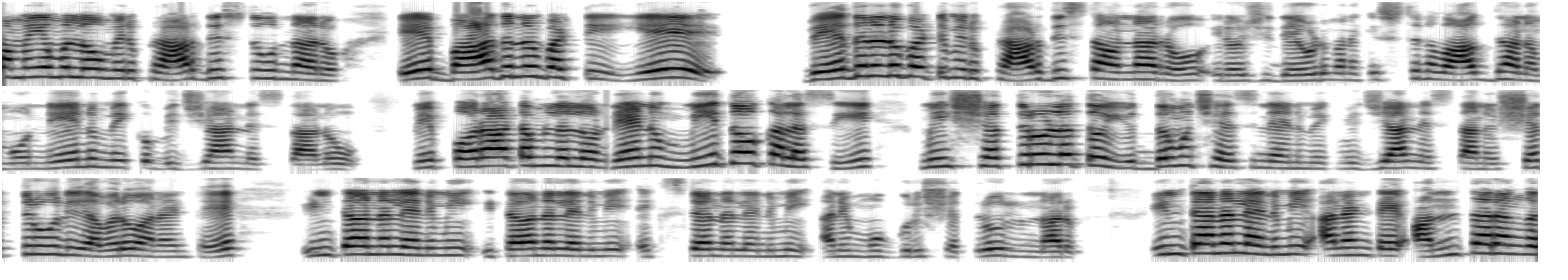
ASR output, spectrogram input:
సమయంలో మీరు ప్రార్థిస్తూ ఉన్నారో ఏ బాధను బట్టి ఏ వేదనను బట్టి మీరు ప్రార్థిస్తా ఉన్నారో ఈరోజు దేవుడు మనకి ఇస్తున్న వాగ్దానము నేను మీకు విజయాన్ని ఇస్తాను. మీ పోరాటంలలో నేను మీతో కలిసి మీ శత్రువులతో యుద్ధము చేసి నేను మీకు విజయాన్ని ఇస్తాను. శత్రువులు ఎవరు అనంటే internal enemy eternal enemy external enemy అని ముగ్గురు శత్రువులు ఉన్నారు. ఇంటర్నల్ ఎనిమి అనంటే అంతరంగ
